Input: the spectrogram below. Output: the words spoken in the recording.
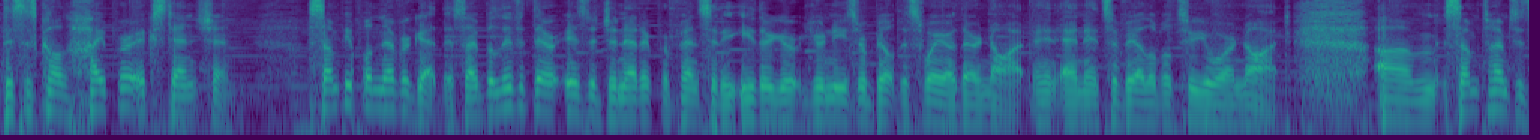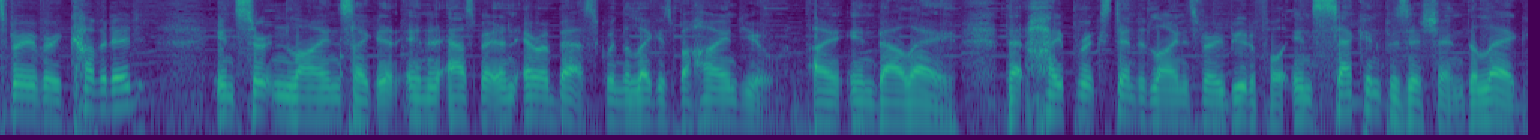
This is called hyperextension. Some people never get this. I believe that there is a genetic propensity. Either your, your knees are built this way or they're not, and, and it's available to you or not. Um, sometimes it's very, very coveted in certain lines, like in, an aspect, an arabesque, when the leg is behind you uh, in ballet. That hyperextended line is very beautiful. In second position, the leg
